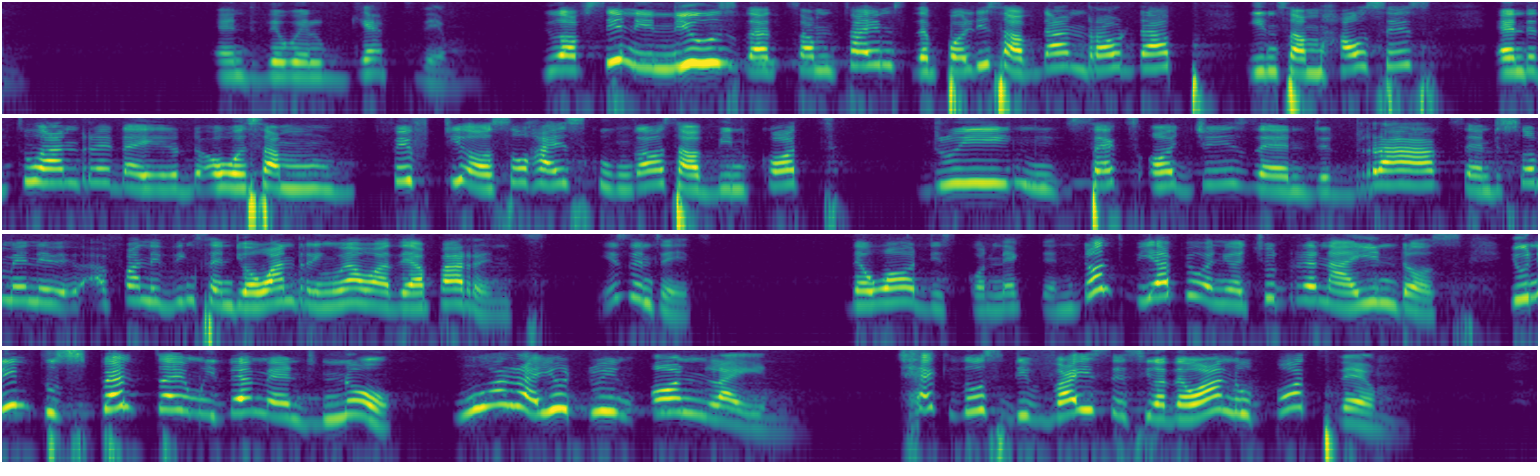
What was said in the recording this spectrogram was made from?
And they will get them. You have seen in news that sometimes the police have done roundup in some houses, and the 200 uh, or some 50 or so high school girls have been caught doing sex orgies and drugs and so many funny things, and you're wondering where were their parents, isn't it? The world is connected. Don't be happy when your children are indoors. You need to spend time with them and know what are you doing online. Check those devices. You're the one who bought them.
